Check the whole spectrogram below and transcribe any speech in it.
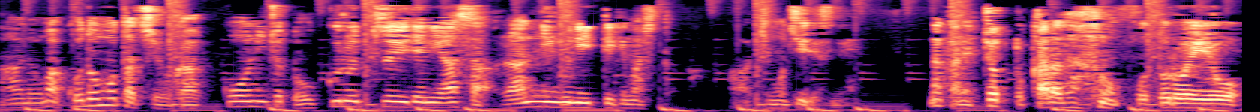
あの、まあ、子供たちを学校にちょっと送るついでに朝、ランニングに行ってきました。あ気持ちいいですね。なんかね、ちょっと体の衰えを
